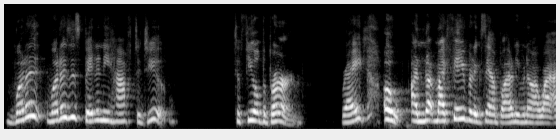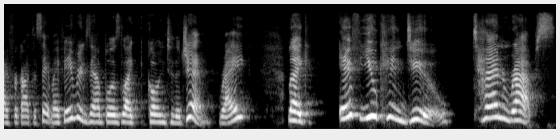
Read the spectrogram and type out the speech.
what, is, what does this Beinoni have to do to feel the burn? Right? Oh, not, my favorite example, I don't even know why I forgot to say it. My favorite example is like going to the gym, right? Like, if you can do 10 reps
